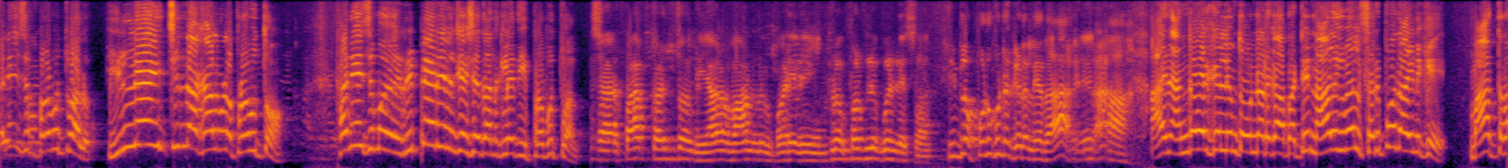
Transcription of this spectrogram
కనీసం ప్రభుత్వాలు ఇల్లే ఇచ్చింది ఆ కాలంలో ప్రభుత్వం. కనీసం రిపేరీలు చేసేదానికి లేదు ఈ ప్రభుత్వాలు. సార్ పాప కడుపుతోంది. ఇంట్లో పడుకుని సార్. ఇంట్లో పడుకునే గడ లేదా. ఆయన అంగవైకల్యంతో ఉన్నాడు కాబట్టి నాలుగు వేలు సరిపోదు ఆయనకి. మాత్ర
